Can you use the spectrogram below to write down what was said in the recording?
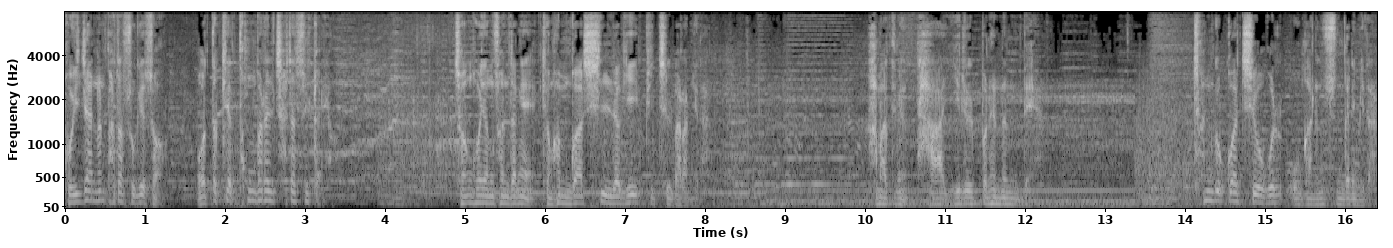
보이지 않는 바다 속에서 어떻게 통발을 찾았을까요? 정호영 선장의 경험과 실력이 빛을 발합니다. 하마터면 다 잃을 뻔했는데 천국과 지옥을 오가는 순간입니다.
